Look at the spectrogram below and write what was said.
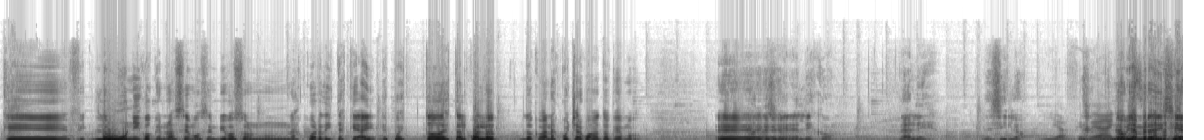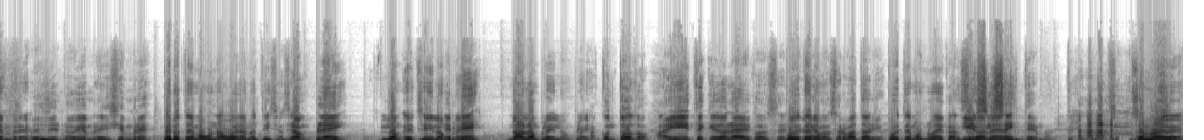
que lo único que no hacemos en vivo son unas cuerditas que hay. Después todo es tal cual lo, lo que van a escuchar cuando toquemos. Eh, ¿Cuándo se viene el disco? Dale, decilo. Y a fin de año. noviembre, diciembre. Decir, noviembre, diciembre, Pero tenemos una buena noticia. o sea, long play, long- eh, sí, long EP. play. No, long play, long play. ah, con todo. Ahí te quedó la del, conser- Porque la del tenemos- conservatorio. Porque tenemos nueve canciones. 16 temas. Son nueve.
